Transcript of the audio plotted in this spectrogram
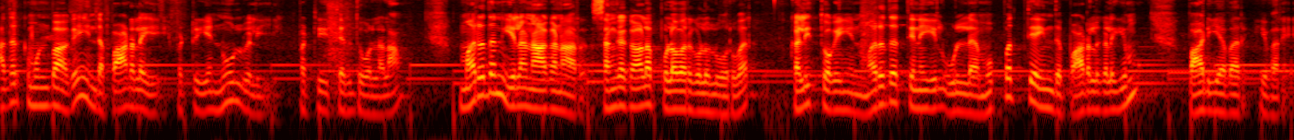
அதற்கு முன்பாக இந்த பாடலை பற்றிய நூல்வெளி பற்றி தெரிந்து கொள்ளலாம். மருதன் இளநாகனார் சங்ககால புலவர்களுள் ஒருவர் கலித்தொகையின் மருதத்திணையில் உள்ள முப்பத்தி ஐந்து பாடல்களையும் பாடியவர் இவரே.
